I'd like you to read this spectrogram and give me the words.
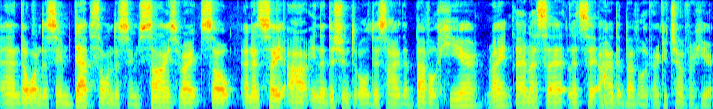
And I want the same depth, I want the same size, right? So, and let's say uh, in addition to all this, I had a bevel here, right? And I said, let's say I had a bevel, like a chamfer here.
